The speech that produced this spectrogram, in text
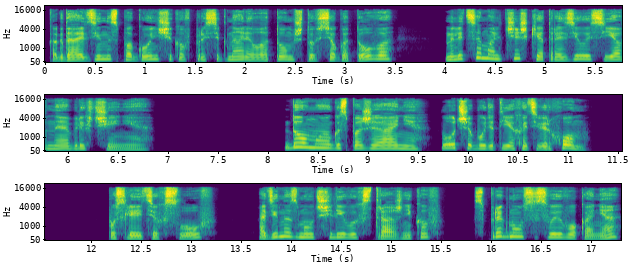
Когда один из погонщиков просигналил о том, что все готово, на лице мальчишки отразилось явное облегчение. «Думаю, госпоже Ане лучше будет ехать верхом». После этих слов один из молчаливых стражников спрыгнул со своего коня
